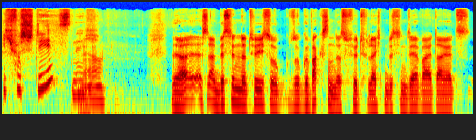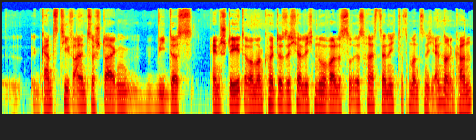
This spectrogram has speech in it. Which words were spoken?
Ich verstehe es nicht. Ja. Ja, es ist ein bisschen natürlich so, so gewachsen. Das führt vielleicht ein bisschen sehr weit, da jetzt ganz tief einzusteigen, wie das entsteht. Aber man könnte sicherlich nur, weil es so ist, heißt ja nicht, dass man es nicht ändern kann.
